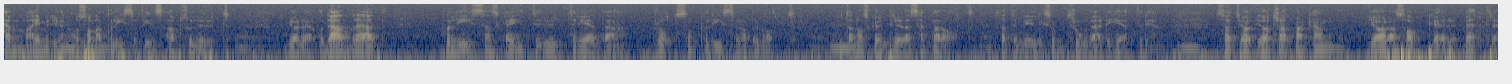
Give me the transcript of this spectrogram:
hemma i miljön. Och sådana poliser finns absolut. Som gör det. Och det andra är att polisen ska inte utreda brott som poliser har begått. Utan de ska utreda separat. Så att det blir liksom trovärdighet i det. Så att jag, jag tror att man kan göra saker bättre.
